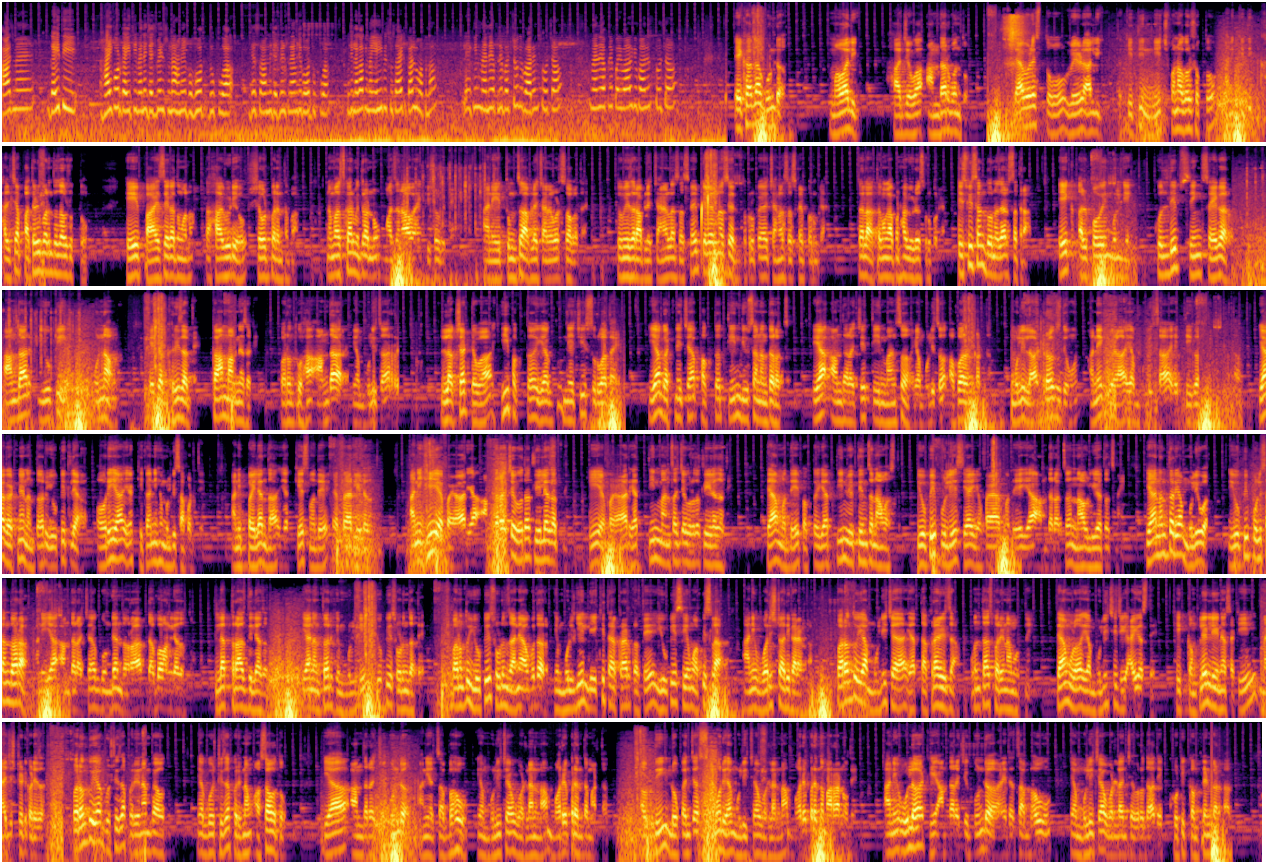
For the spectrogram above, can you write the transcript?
आज मैं गई थी हाई कोर्ट गई थी मैंने जजमेंट सुना हमें बहुत दुख हुआ। जैसे साहब ने जजमेंट सुना मुझे बहुत दुख हुआ। मुझे लगा कि मैं यहीं पे सुसाइड कर लूँ अपना। लेकिन मैंने अपने बच्चों के बारे में सोचा मैंने अपने परिवार के बारे में सोचा। एखादा गुंड मवाली हा जेव्हा आमदार बनतो त्यावेळेस तो वेळ आली तर किती नीचपणा करू शकतो आणि किती खालच्या पातळीपर्यंत जाऊ शकतो हे पाहायचं आहे का तुम्हाला? तर हा व्हिडिओ शेवटपर्यंत पहा. नमस्कार मित्रांनो माझं नाव आहे किशोर गीते आणि तुमचं आपल्या चॅनलवर स्वागत आहे. तुम्ही जर आपल्या चॅनलला सबस्क्राईब केलेलं नसेल तर कृपया चॅनल सबस्क्राईब करून घ्या. चला तर मग आपण हा व्हिडिओ सुरू करूया. इसवी सन दोन हजार सतरा एक अल्पवयीन मुलगी कुलदीप सिंग सैगर आमदार यू पी उन्नाव याच्या घरी जाते काम मागण्यासाठी. परंतु हा आमदार या मुलीचा लक्षात ठेवा ही फक्त या गुन्ह्याची सुरुवात आहे. या घटनेच्या फक्त तीन दिवसानंतरच या आमदाराचे तीन माणसं या मुलीचं अपहरण करतात. मुलीला ड्रग्ज देऊन अनेक वेळा या मुलीचा हे तिघ या घटनेनंतर युपीतल्या औरिया या ठिकाणी ही मुलगी सापडते आणि पहिल्यांदा या केसमध्ये एफ आय आर लिहिल्या जाते. आणि ही एफ आय आर या आमदाराच्या विरोधात लिहिल्या जात नाही. ही एफ आय आर या तीन माणसांच्या विरोधात लिहिल्या जाते. त्यामध्ये फक्त या तीन व्यक्तींचं नाव असतं. युपी पोलीस या एफ आय आरमध्ये या आमदाराचं नाव लिहितच नाही. यानंतर या मुलीवर युपी पोलिसांद्वारा आणि या आमदाराच्या गुंड्यांद्वारा दबाव आणला जातो. तिला त्रास दिला जातो. यानंतर ही मुलगी युपी सोडून जाते. परंतु युपी सोडून जाण्या अगोदर ही मुलगी लेखी तक्रार करते युपी सीएम ऑफिसला आणि वरिष्ठ अधिकाऱ्यांना. परंतु या मुलीच्या या तक्रारीचा कोणताच परिणाम होत नाही. त्यामुळं या मुलीची जी आई असते ही कंप्लेंट लिहिण्यासाठी मॅजिस्ट्रेटकडे जाते. परंतु या गोष्टीचा परिणाम काय होतो? या गोष्टीचा परिणाम असा होतो या आमदाराचे गुंड आणि याचा भाऊ या मुलीच्या वडिलांना मरेपर्यंत मारतात. अगदी लोकांच्या समोर या मुलीच्या वडिलांना मरेपर्यंत मारहाण होते. आणि उलट हे आमदाराचे गुंड आणि त्याचा भाऊ या मुलीच्या वडिलांच्या विरोधात एक खोटी कंप्लेंट करतात.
